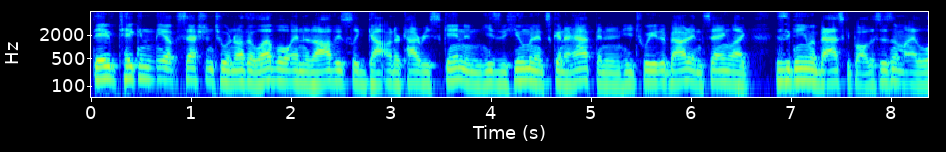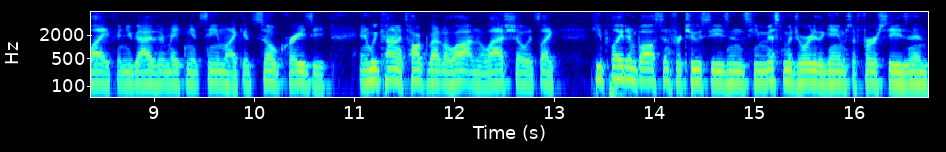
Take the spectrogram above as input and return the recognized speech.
they've taken the obsession to another level, and it obviously got under Kyrie's skin. And he's a human; it's going to happen. And he tweeted about it and saying like, "This is a game of basketball. This isn't my life, and you guys are making it seem like it's so crazy." And we kind of talked about it a lot in the last show. It's like he played in Boston for two seasons. He missed majority of the games the first season.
